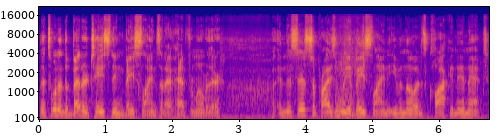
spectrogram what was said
That's one of the better tasting baselines that I've had from over there and this is surprisingly a baseline, even though it's clocking in at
